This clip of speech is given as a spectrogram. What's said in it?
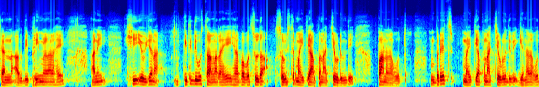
त्यांना अगदी फ्री मिळणार आहे. आणि ही योजना किती दिवस चालणार आहे ह्याबाबतसुद्धा सविस्तर माहिती आपण आजच्या व्हिडिओमध्ये पाहणार आहोत. बरेच माहिती आपण आजच्या व्हिडिओमध्ये घेणार आहोत.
